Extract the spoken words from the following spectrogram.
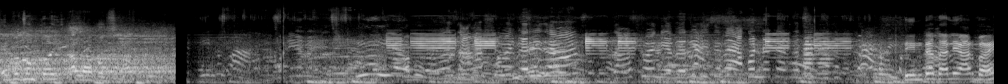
এ পর্যন্তই আল্লাহ হাফেজ। সময় বেরিয়ে যাওয়া যাওয়ার সময় নিয়ে তিনটা তালি আর ভাই?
